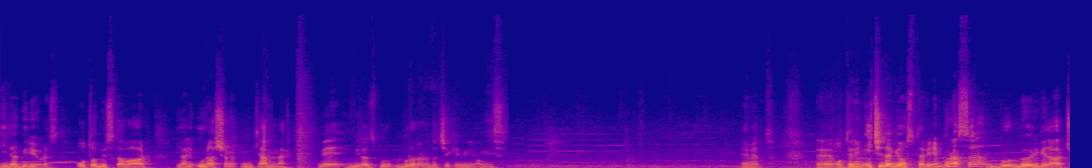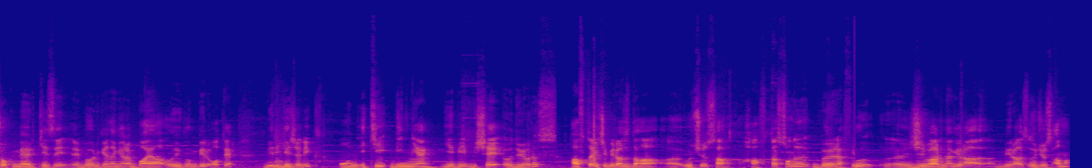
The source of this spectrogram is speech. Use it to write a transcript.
gidebiliyoruz. Otobüs de var. Yani uğraşım mükemmel. Ve biraz bur- buraları da çekebiliyor muyuz? Evet. Ee, otelin içi de göstereyim. Burası bu bölgede çok merkezi e, bölgene göre bayağı uygun bir otel. bir gecelik 12 bin yen gibi bir şey ödüyoruz. Hafta içi biraz daha e, ucuz, ha- hafta sonu böyle. Bu e, civarına göre biraz ucuz ama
